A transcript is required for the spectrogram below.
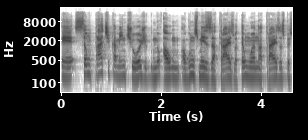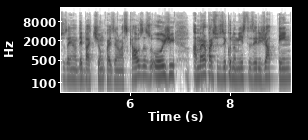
é, são praticamente hoje, no, alguns meses atrás, ou até um ano atrás, as pessoas ainda debatiam quais eram as causas. Hoje, a maior parte dos economistas ele já tem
